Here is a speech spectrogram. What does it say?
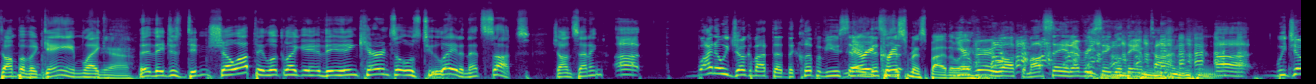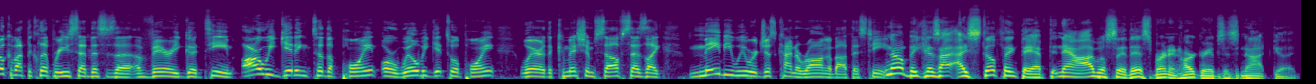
dump of a game. Like Yeah. they, they just didn't show up. They looked like uh, they didn't care until it was too late, and that sucks. John Senning. Uh, I know we joke about the, the clip of you saying Merry this is a- Christmas, by the way. You're very welcome. I'll say it every single damn time. Uh, we joke about the clip where you said this is a, a very good team. Are we getting to the point, or will we get to a point where the commission himself says like maybe we were just kind of wrong about this team? No, because I, I still think they have to. Now, I will say this: Vernon Hargreaves is not good,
